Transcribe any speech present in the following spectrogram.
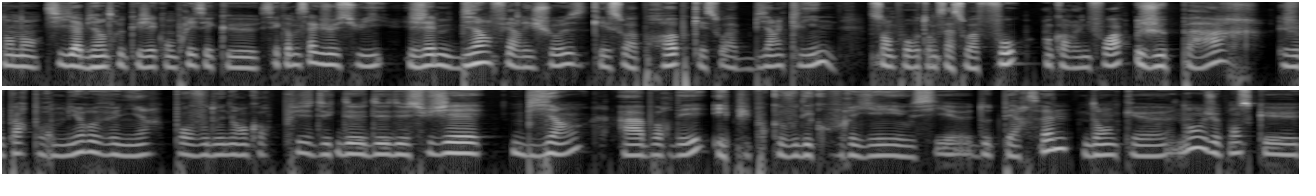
non, non. S'il y a bien un truc que j'ai compris, c'est que c'est comme ça que je suis. J'aime bien faire les choses, qu'elles soient propres, qu'elles soient bien clean, sans pour autant que ça soit faux, encore une fois. Je pars je pars pour mieux revenir, pour vous donner encore plus de, de, de, sujets bien à aborder et puis pour que vous découvriez aussi euh, d'autres personnes. Donc euh, non, je pense que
